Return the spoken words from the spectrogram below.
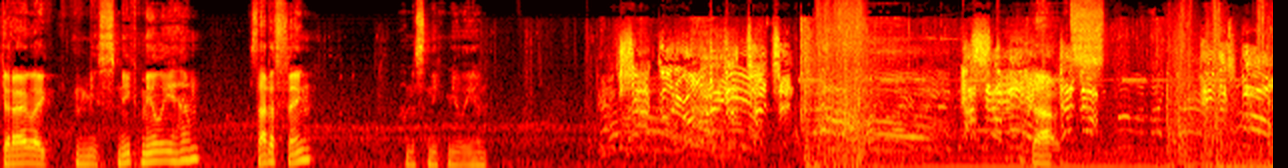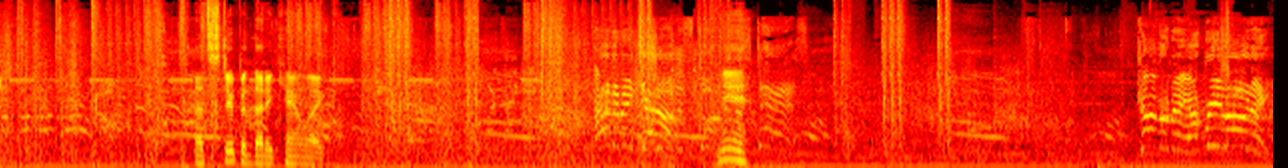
Could I like me sneak melee him? Is that a thing? I'm gonna sneak melee him. That's that's stupid that he can't like. Yeah. Cover me! I'm reloading!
